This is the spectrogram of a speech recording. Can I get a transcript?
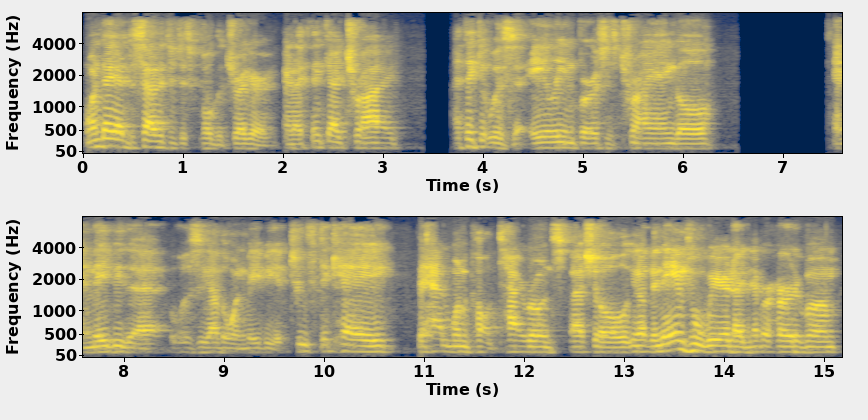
one day I decided to just pull the trigger, and I think I tried. I think it was Alien versus Triangle, and maybe the what was the other one? Maybe a Tooth Decay. They had one called Tyrone Special. You know, the names were weird. I'd never heard of them.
